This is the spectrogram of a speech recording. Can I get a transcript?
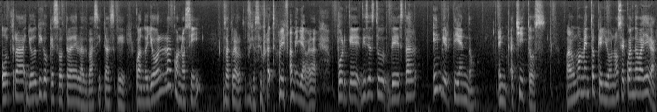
otra, yo digo que es otra de las básicas que cuando yo la conocí, o sea, claro, pues yo aseguro a toda mi familia, ¿verdad? Porque dices tú, de estar invirtiendo en cachitos para un momento que yo no sé cuándo va a llegar.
